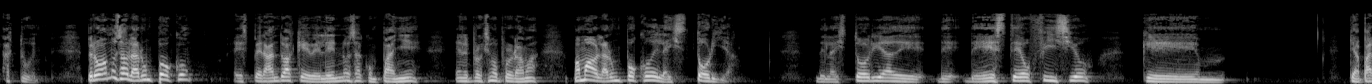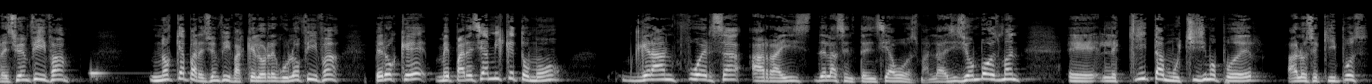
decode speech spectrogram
actúen. Pero vamos a hablar un poco, esperando a que Belén nos acompañe en el próximo programa, vamos a hablar un poco de la historia, de la historia de este oficio que, que apareció en FIFA, no que apareció en FIFA, que lo reguló FIFA, pero que me parece a mí que tomó gran fuerza a raíz de la sentencia Bosman. La decisión Bosman eh, le quita muchísimo poder a los equipos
